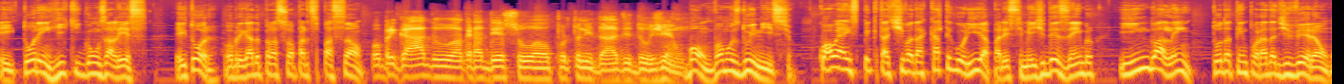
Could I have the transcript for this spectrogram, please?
Heitor Henrique Gonzalez. Heitor, obrigado pela sua participação. Obrigado, agradeço a oportunidade do G1. Bom, vamos do início. Qual é a expectativa da categoria para esse mês de dezembro e indo além toda a temporada de verão?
